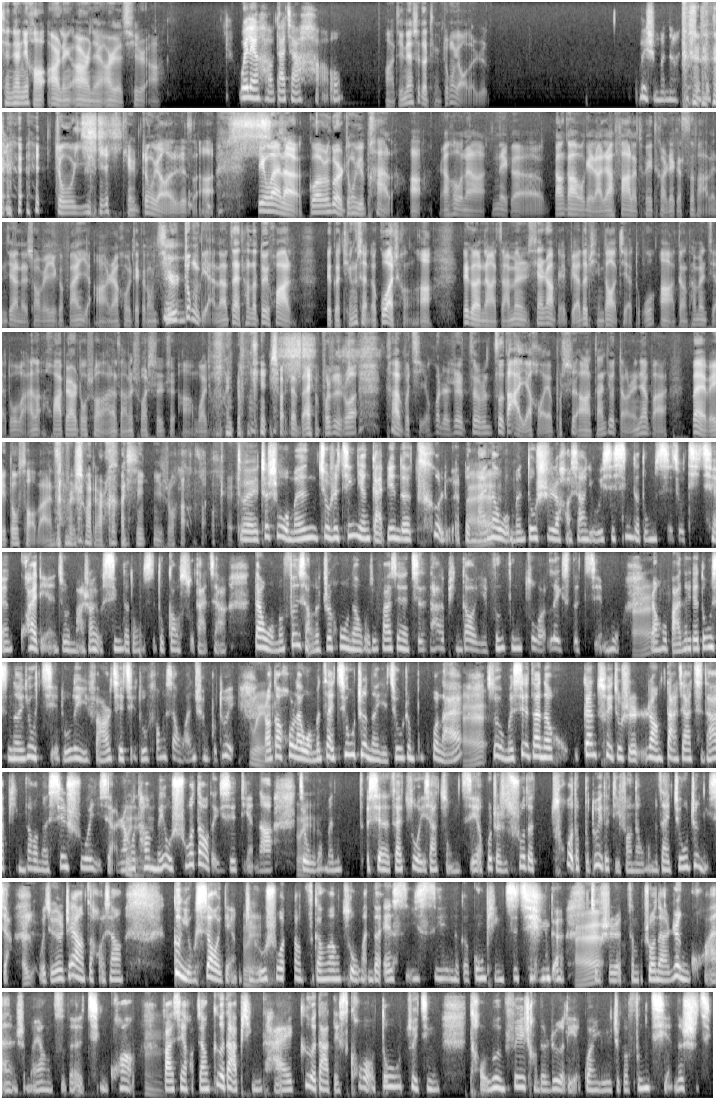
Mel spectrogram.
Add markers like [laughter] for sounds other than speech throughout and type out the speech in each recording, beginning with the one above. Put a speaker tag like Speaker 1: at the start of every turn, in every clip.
Speaker 1: 芊芊你好，二零二二年二月七日啊，
Speaker 2: 威廉好，大家好。
Speaker 1: 啊，今天是个挺重要的日子，
Speaker 2: 为什么呢？你说说看。[laughs]
Speaker 1: 周一，[laughs] 挺重要的日子啊。另外呢，郭文贵终于判了啊。然后呢，那个刚刚我给大家发了推特这个司法文件的稍微一个翻译啊。然后这个东西其实重点呢，在他的对话。这个庭审的过程啊，这个呢，咱们先让给别的频道解读啊，等他们解读完了，花边都说完了，咱们说实质啊。我就我就跟你说，这咱也不是说看不起，或者是就是自大也好，也不是啊，咱就等人家把。外围都扫完，咱们说点核心。你说？
Speaker 2: 对，这是我们就是今年改变的策略。本来呢，我们都是好像有一些新的东西，就提前快点，就是马上有新的东西都告诉大家。但我们分享了之后呢，我就发现其他的频道也纷纷做类似的节目，然后把那些东西呢又解读了一番，而且解读方向完全不对。
Speaker 1: 对。
Speaker 2: 然后到后来我们再纠正呢，也纠正不过来。所以我们现在呢，干脆就是让大家其他频道呢先。说一下，然后他们没有说到的一些点呢，就我们现在再做一下总结，或者是说的错的不对的地方呢，我们再纠正一下。我觉得这样子好像更有效一点。比如说上次刚刚做完的 SEC 那个公平基金的，就是怎么说呢，认款什么样子的情况，发现好像各大平台、各大 Discord 都最近讨论非常的热烈，关于这个封钱的事情。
